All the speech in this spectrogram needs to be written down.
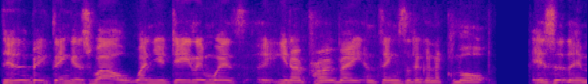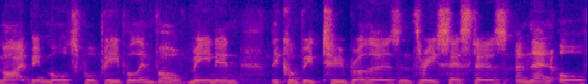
The other big thing as well, when you're dealing with, you know, probate and things that are going to come up, is that there might be multiple people involved, meaning there could be two brothers and three sisters, and then all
